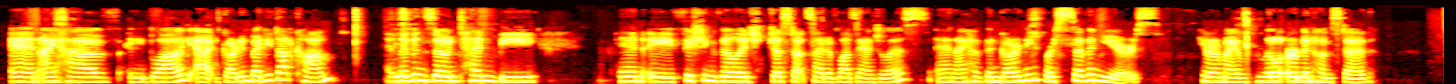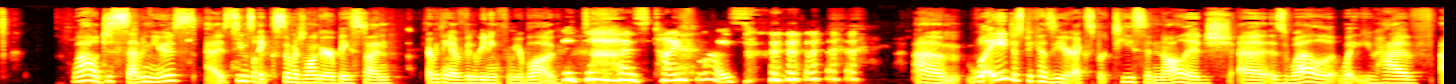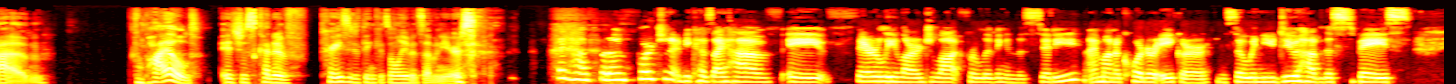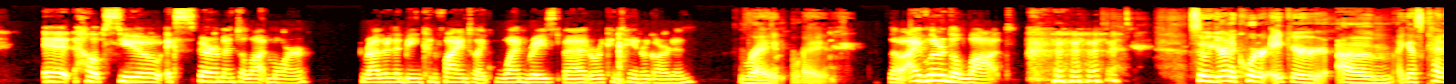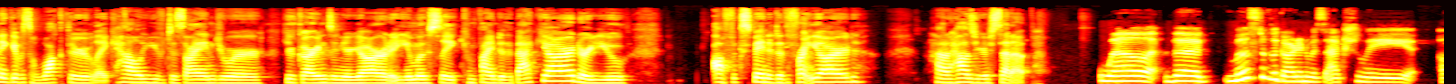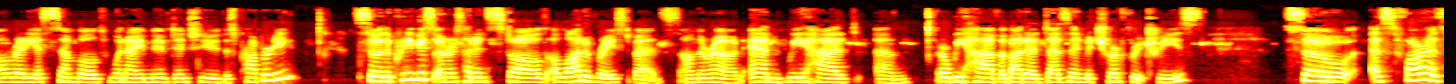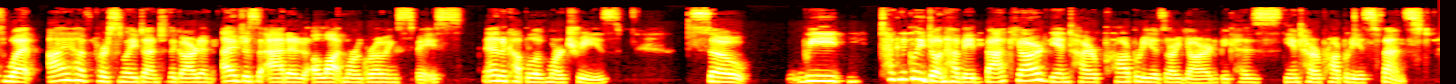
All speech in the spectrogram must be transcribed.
and I have a blog at gardenbetty.com. I live in Zone 10B in a fishing village just outside of Los Angeles, and I have been gardening for seven years here on my little urban homestead. Wow, just seven years? It seems like so much longer based on everything I've been reading from your blog. It does. Time flies. um, well, A, just because of your expertise and knowledge uh, as well, what you have um, compiled, it's just kind of crazy to think it's only been seven years. it has, but I'm fortunate because I have a fairly large lot for living in the city. I'm on a quarter acre. And so when you do have the space, it helps you experiment a lot more rather than being confined to like one raised bed or a container garden. Right, right. So I've learned a lot. So you're on a quarter acre. Um, I guess kind of give us a walkthrough, like how you've designed your your gardens in your yard. Are you mostly confined to the backyard, or are you off expanded to the front yard? How how's your setup? Well, the most of the garden was actually already assembled when I moved into this property. So the previous owners had installed a lot of raised beds on their own, and we had, um, or we have about a dozen mature fruit trees so, as far as what I have personally done to the garden, I've just added a lot more growing space and a couple of more trees. So, we technically don't have a backyard. The entire property is our yard because the entire property is fenced.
